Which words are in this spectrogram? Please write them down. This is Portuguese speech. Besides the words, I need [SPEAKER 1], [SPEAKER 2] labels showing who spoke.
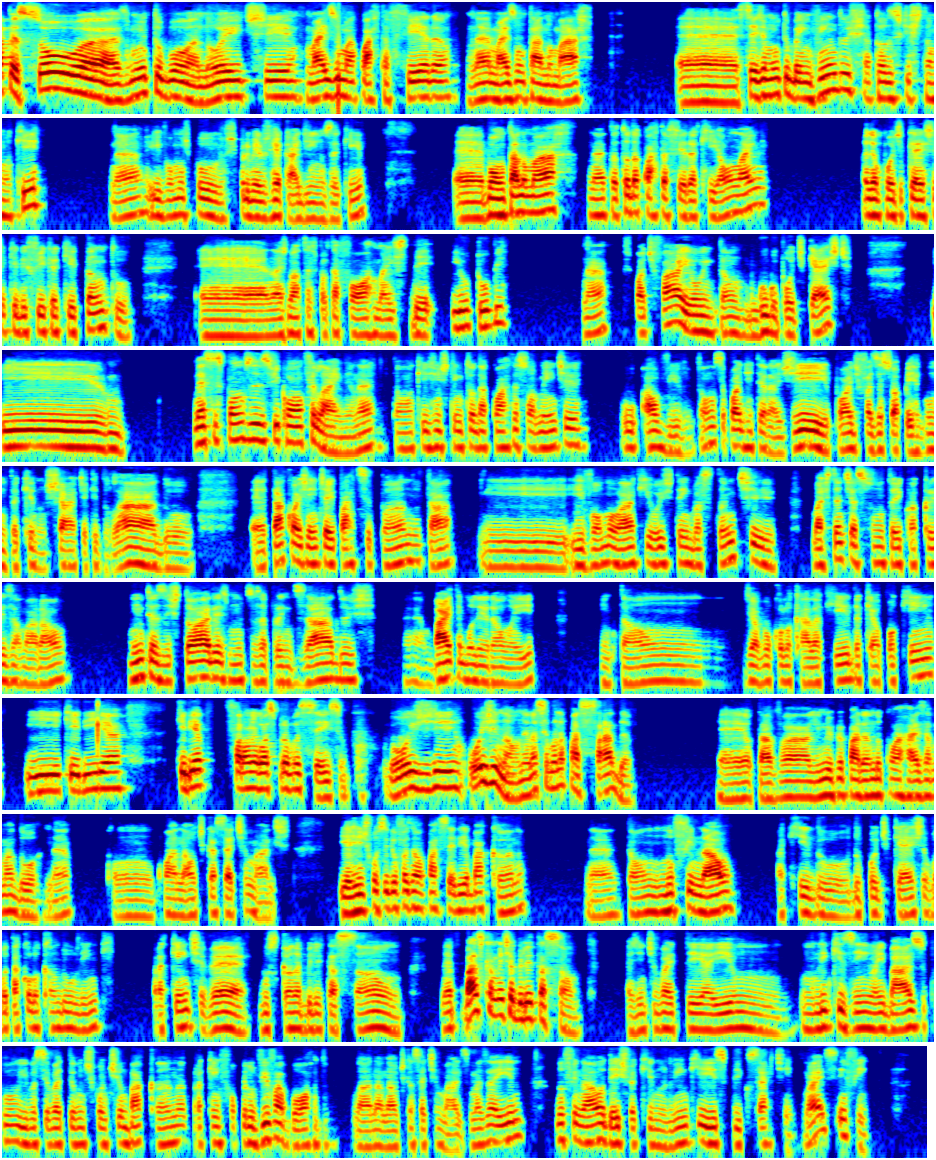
[SPEAKER 1] Olá, pessoas! Muito boa noite. Mais uma quarta-feira, né? Mais um Tá no Mar. É, sejam muito bem-vindos a todos que estão aqui, né? E vamos para os primeiros recadinhos aqui. É, bom, Tá no Mar, né? Tá toda quarta-feira aqui online. Ele é um podcast que ele fica aqui tanto é, nas nossas plataformas de YouTube, né? Spotify ou então Google Podcast. E nesses pontos eles ficam offline, né? Então aqui a gente tem toda quarta somente o ao vivo. Então você pode interagir, pode fazer sua pergunta aqui no chat aqui do lado, é, tá com a gente aí participando, tá? E, e vamos lá que hoje tem bastante bastante assunto aí com a Cris Amaral, muitas histórias, muitos aprendizados, é, um baita mulherão aí. Então já vou colocá-la aqui daqui a pouquinho e queria queria falar um negócio para vocês. Hoje, hoje não, né? Na semana passada, é, eu estava ali me preparando com a Raiz Amador, né? Com, com a Náutica Sete Mares. E a gente conseguiu fazer uma parceria bacana, né? Então, no final aqui do, do podcast, eu vou estar tá colocando um link para quem estiver buscando habilitação, né? Basicamente habilitação a gente vai ter aí um, um linkzinho aí básico e você vai ter um descontinho bacana para quem for pelo Viva Bordo lá na Náutica Sete Mares. Mas aí no final eu deixo aqui no link e explico certinho. Mas, enfim,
